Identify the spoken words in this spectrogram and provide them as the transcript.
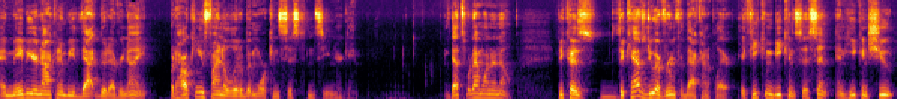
And maybe you're not going to be that good every night, but how can you find a little bit more consistency in your game? That's what I want to know. because the Cavs do have room for that kind of player. If he can be consistent and he can shoot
